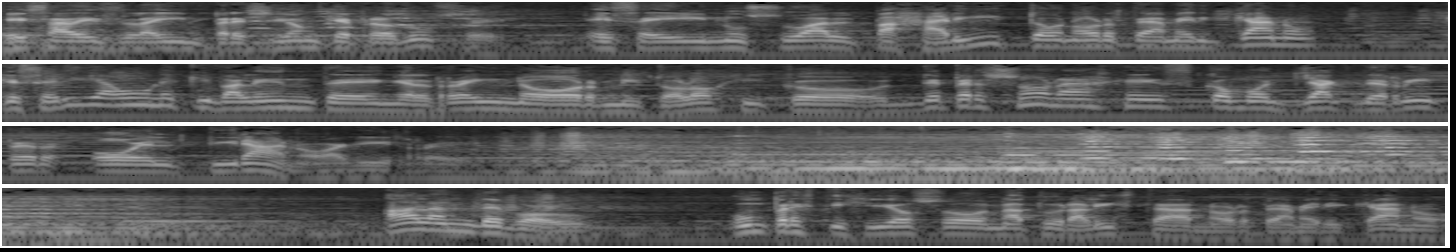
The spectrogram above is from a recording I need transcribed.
Esa es la impresión que produce ese inusual pajarito norteamericano que sería un equivalente en el reino ornitológico de personajes como Jack the Ripper o el tirano Aguirre. Alan DeVoe, un prestigioso naturalista norteamericano,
